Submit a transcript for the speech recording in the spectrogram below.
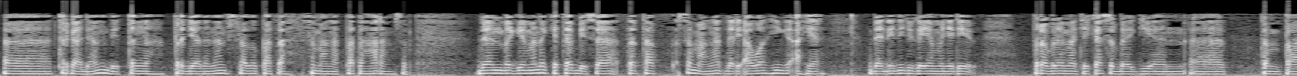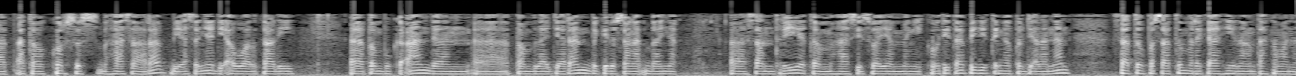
uh, terkadang di tengah perjalanan selalu patah semangat, patah harang. Ustaz. Dan bagaimana kita bisa tetap semangat dari awal hingga akhir. Dan ini juga yang menjadi problematika sebagian uh, tempat atau kursus bahasa Arab biasanya di awal kali uh, pembukaan dan uh, pembelajaran begitu sangat banyak uh, santri atau mahasiswa yang mengikuti tapi di tengah perjalanan satu persatu mereka hilang entah ke mana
